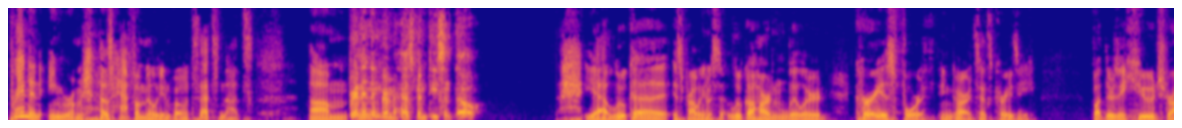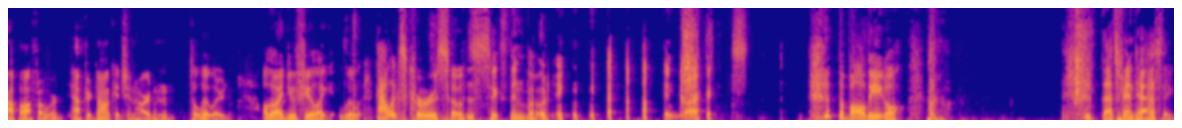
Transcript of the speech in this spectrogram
Brandon Ingram has half a million votes. That's nuts. Um, Brandon Ingram has been decent though. yeah, Luka is probably going to Luka Harden, Lillard, Curry is fourth in guards. That's crazy. But there's a huge drop off over after Doncic and Harden to Lillard. Although I do feel like Lill- Alex Caruso is sixth in voting in guards. the bald eagle. That's fantastic.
